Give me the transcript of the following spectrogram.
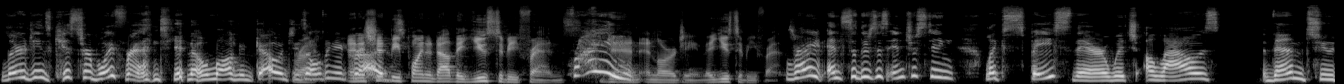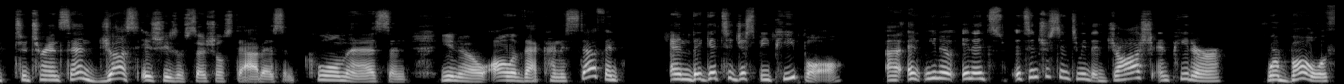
Lara Jean's kissed her boyfriend, you know, long ago, and she's right. holding a grudge. And it should be pointed out they used to be friends, right? Jen and Lara Jean, they used to be friends, right? And so there's this interesting like space there, which allows them to to transcend just issues of social status and coolness and you know all of that kind of stuff. And and they get to just be people. Uh, and you know and it's it's interesting to me that Josh and Peter were both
